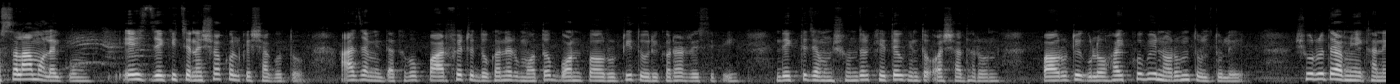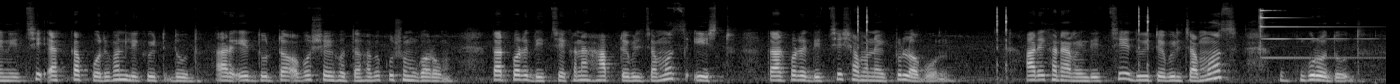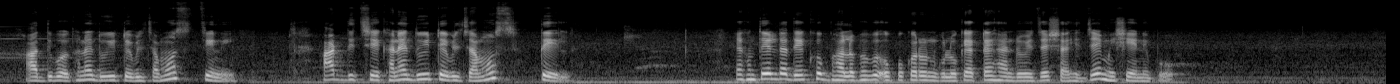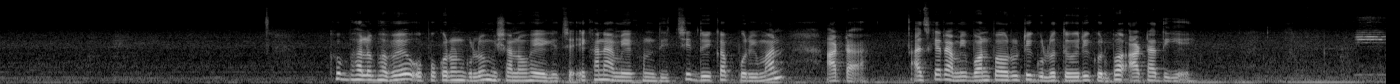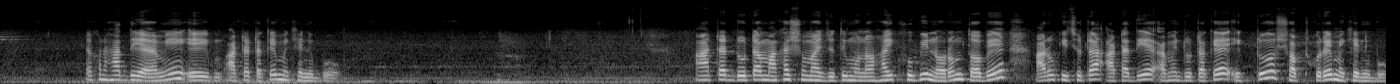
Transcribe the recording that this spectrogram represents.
আসসালামু আলাইকুম, S J কিচেনে সকলকে স্বাগত। আজ আমি দেখাবো পারফেক্ট দোকানের মতো বন পাউরুটি তৈরি করার রেসিপি। দেখতে যেমন সুন্দর, খেতেও কিন্তু অসাধারণ। পাউরুটিগুলো হয় খুবই নরম তুলতুলে। শুরুতে আমি এখানে নিচ্ছি এক কাপ পরিমাণ লিকুইড দুধ, আর এই দুধটা অবশ্যই হতে হবে কুসুম গরম। তারপরে দিচ্ছি এখানে হাফ টেবিল চামচ ইস্ট, তারপরে দিচ্ছি সামান্য একটু লবণ। আর এখানে আমি দিচ্ছি দুই টেবিল চামচ গুঁড়ো দুধ। আর দিব এখানে দুই টেবিল চামচ চিনি। আর দিচ্ছি এখানে দুই টেবিল চামচ তেল। এখন তেলটা দিয়ে খুব ভালোভাবে উপকরণগুলোকে একটা হ্যান্ডউইচের সাহায্যে মিশিয়ে নেব। খুব ভালোভাবে উপকরণগুলো মিশানো হয়ে গেছে। এখানে আমি এখন দিচ্ছি দুই কাপ পরিমাণ আটা। আজকের আমি বন পাউরুটিগুলো তৈরি করব আটা দিয়ে। এখন হাত দিয়ে আমি এই আটাটাকে মেখে নেব। আটার ডোটা মাখার সময় যদি মনে হয় খুবই নরম, তবে আরও কিছুটা আটা দিয়ে আমি ডোটাকে একটু সফট করে মেখে নেব।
